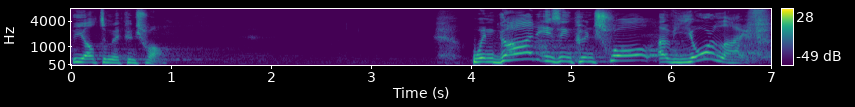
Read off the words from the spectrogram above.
the ultimate control. When God is in control of your life,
